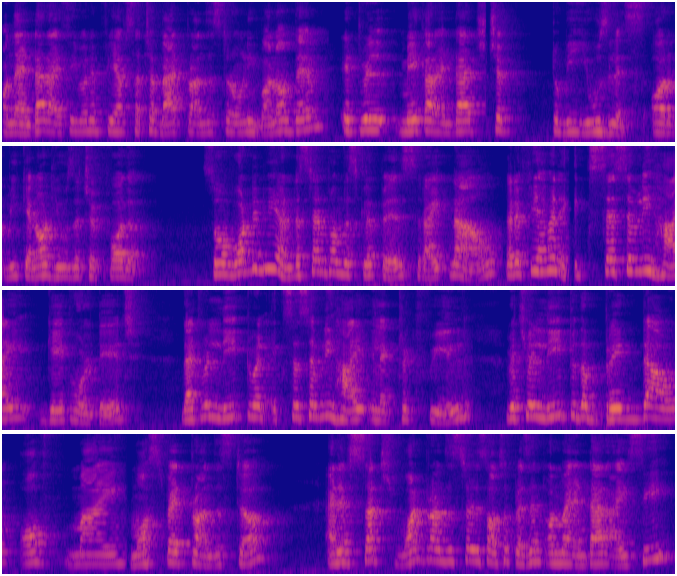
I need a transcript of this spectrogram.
on the entire IC. Even if we have such a bad transistor, only one of them, it will make our entire chip to be useless or we cannot use the chip further. So what did we understand from this clip is right now that if we have an excessively high gate voltage, that will lead to an excessively high electric field which will lead to the breakdown of my MOSFET transistor. And if such one transistor is also present on my entire IC,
